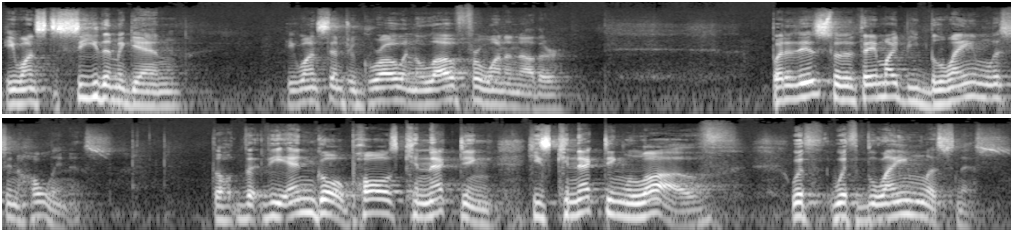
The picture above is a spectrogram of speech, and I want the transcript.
he wants to see them again. He wants them to grow in love for one another. But it is so that they might be blameless in holiness. The, the, the end goal, Paul's connecting, he's connecting love with, with blamelessness.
